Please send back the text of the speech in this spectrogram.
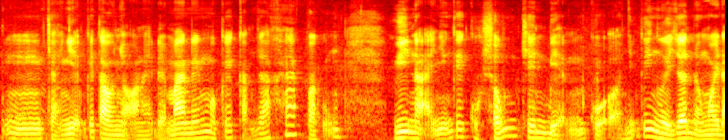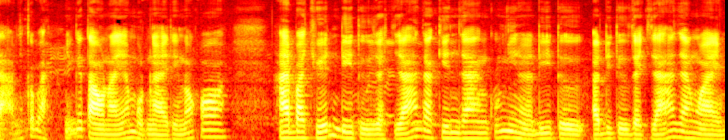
ừ, trải nghiệm cái tàu nhỏ này để mang đến một cái cảm giác khác và cũng ghi lại những cái cuộc sống trên biển của những cái người dân ở ngoài đảo nhé các bạn. Những cái tàu này một ngày thì nó có hai ba chuyến đi từ rạch giá ra kiên giang cũng như là đi từ à, đi từ rạch giá ra ngoài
